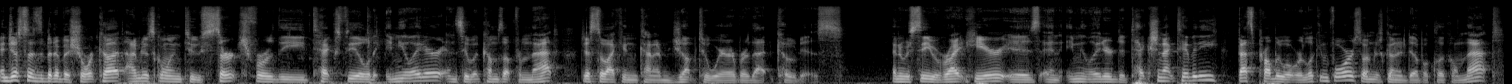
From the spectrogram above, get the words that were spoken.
And just as a bit of a shortcut, I'm just going to search for the text field emulator and see what comes up from that, just so I can kind of jump to wherever that code is. And we see right here is an emulator detection activity. That's probably what we're looking for, so I'm just going to double click on that.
